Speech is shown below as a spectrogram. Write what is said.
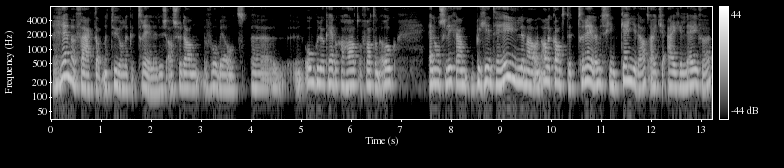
remmen vaak dat natuurlijke trillen. Dus als we dan bijvoorbeeld uh, een ongeluk hebben gehad of wat dan ook, en ons lichaam begint helemaal aan alle kanten te trillen. Misschien ken je dat uit je eigen leven.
